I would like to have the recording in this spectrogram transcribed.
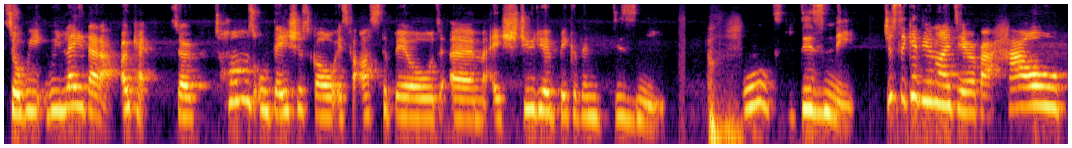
so we we lay that out okay so Tom's audacious goal is for us to build um, a studio bigger than Disney. Walt Disney. Just to give you an idea about how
